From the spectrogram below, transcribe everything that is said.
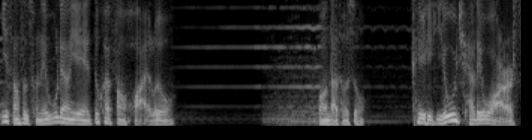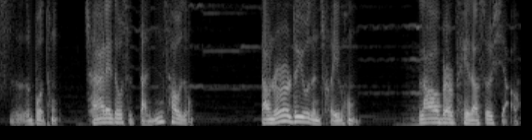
你上次存的五粮液都快放坏了哟。”王大头说：“嘿，有钱的娃儿是不同。”穿的都是灯草绒，到哪儿都有人吹捧。老板拍到手笑，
